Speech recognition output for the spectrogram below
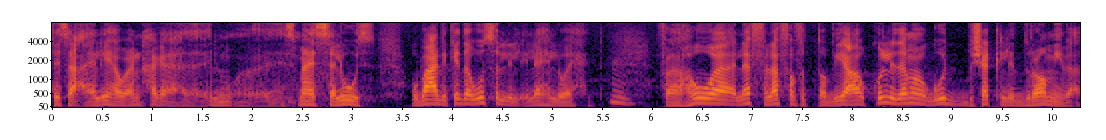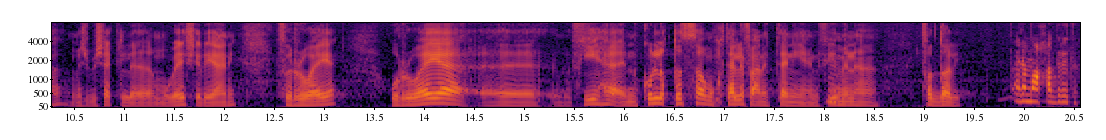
تسع آلهة وعين حاجة اسمها الثالوث وبعد كده وصل للإله الواحد مم. فهو لف لفة في الطبيعة وكل ده موجود بشكل درامي بقى مش بشكل مباشر يعني في الرواية والرواية آه، فيها إن كل قصة مختلفة عن التانية يعني في. منها اتفضلي أنا مع حضرتك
